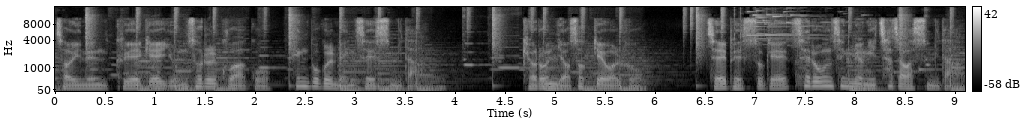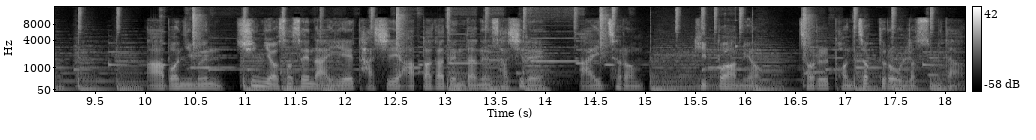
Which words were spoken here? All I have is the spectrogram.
저희는 그에게 용서를 구하고 행복을 맹세했습니다. 결혼 6개월 후, 제 뱃속에 새로운 생명이 찾아왔습니다. 아버님은 56의 나이에 다시 아빠가 된다는 사실에 아이처럼 기뻐하며 저를 번쩍 들어 올렸습니다.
